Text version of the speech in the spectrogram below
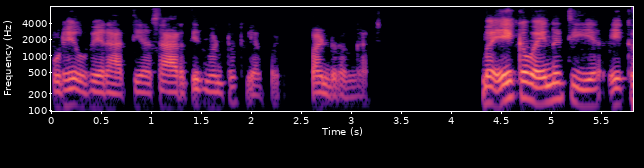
पुढे उभे राहते असं आरतीत म्हणतो की आपण पांडुरंगाच्या मग एक वैनतीय एक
